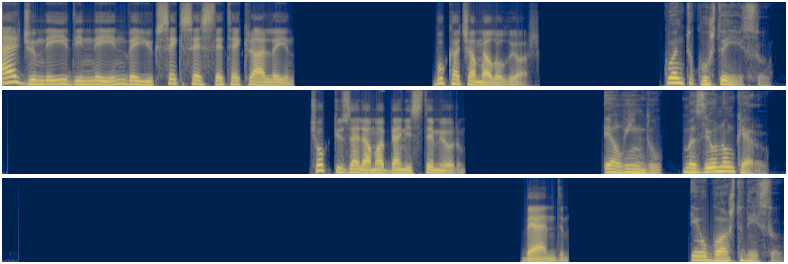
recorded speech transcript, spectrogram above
Her cümleyi dinleyin ve yüksek sesle tekrarlayın. Bu kaça mal oluyor? Quanto custa isso? Çok güzel ama ben istemiyorum. É lindo, mas eu não quero. Beğendim. Eu gosto disso.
